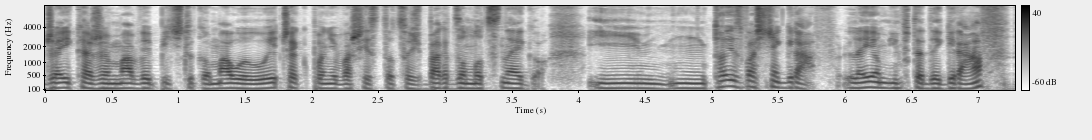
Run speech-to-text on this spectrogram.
Jake'a, że ma wypić tylko mały łyczek, ponieważ jest to coś bardzo mocnego. I mm, to jest właśnie graf. Leją im wtedy graf,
